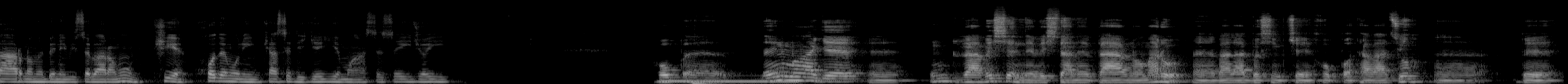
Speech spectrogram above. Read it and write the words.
برنامه بنویسه برامون. کیه؟ خودمونیم. کس دیگه یه مؤسسه ای جایی. خب ببین ما اگه اون روش نوشتن برنامه رو بلد باشیم که خب با توجه به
